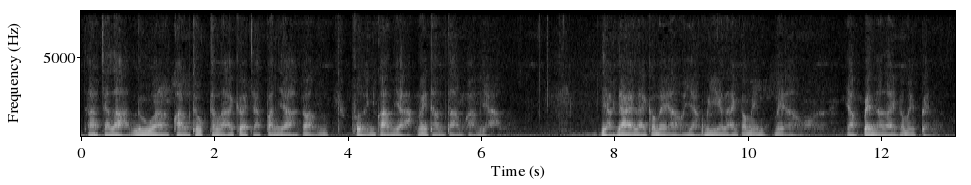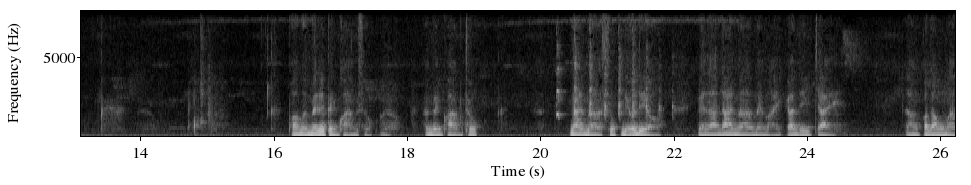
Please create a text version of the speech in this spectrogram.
ถ้า ฉลาดรู้ว่าความทุกข์ทั้งหลายเกิดจากปัญญาก็ฝืนความอยากไม่ทำตามความอยาก อยากได้อะไรก็ไม่เอา อยากมีอะไรก็ไม่ไม่เอา อยากเป็นอะไรก็ไม่เป็น เพราะมันไม่ได้เป็นความสุข มันเป็นความทุกข์ได้มาสุขเดียวเดียว เวลาได้มาใหม่ ๆ ก็ดีใจ แล้วก็ต้องมา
